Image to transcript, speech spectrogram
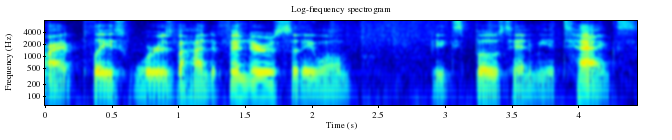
Alright, place warriors behind defenders so they won't be exposed to enemy attacks.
